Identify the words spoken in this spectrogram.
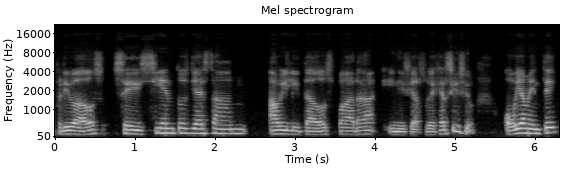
privados, 600 ya están habilitados para iniciar su ejercicio. Obviamente,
